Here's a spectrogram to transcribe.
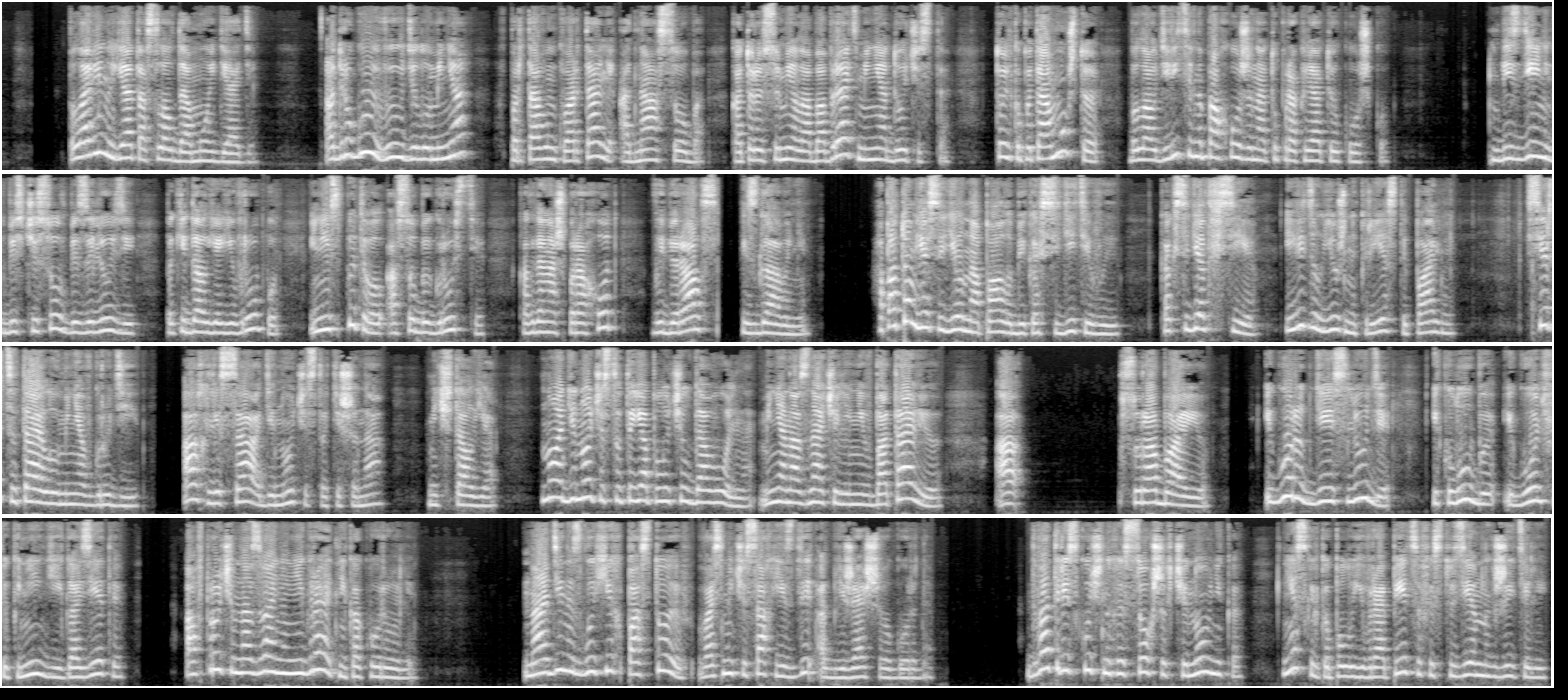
Половину я отослал домой дяде, а другую выудила у меня в портовом квартале одна особа, которая сумела обобрать меня дочисто, только потому, что была удивительно похожа на ту проклятую кошку. Без денег, без часов, без иллюзий покидал я Европу и не испытывал особой грусти, когда наш пароход выбирался из гавани. А потом я сидел на палубе, как сидите вы, как сидят все, и видел Южный Крест и пальмы. Сердце таяло у меня в груди. Ах, леса, одиночество, тишина, мечтал я. Но одиночество-то я получил довольно. Меня назначили не в Батавию, а в Сурабаю. И город, где есть люди, и клубы, и гольф, и книги, и газеты. А, впрочем, название не играет никакой роли на один из глухих постоев в восьми часах езды от ближайшего города. Два-три скучных и иссохших чиновника, несколько полуевропейцев из туземных жителей.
